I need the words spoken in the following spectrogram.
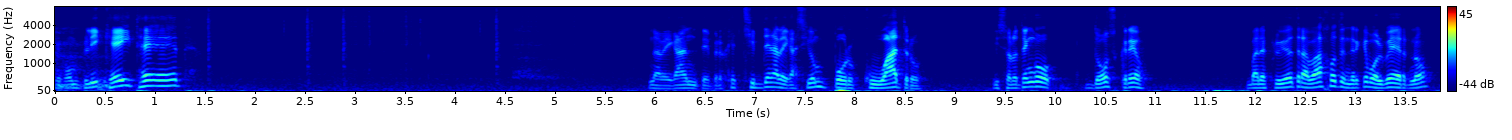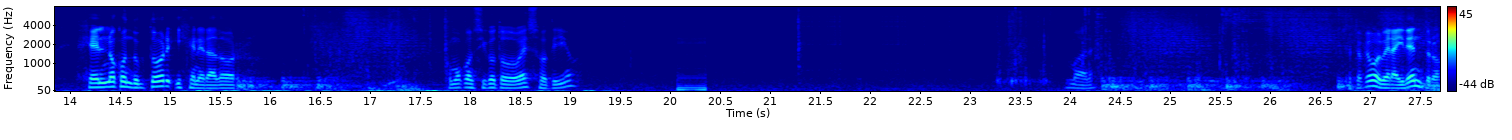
qué complicated. Navegante, pero es que chip de navegación por 4 Y solo tengo dos, creo. Vale, fluido de trabajo tendré que volver, ¿no? Gel no conductor y generador. ¿Cómo consigo todo eso, tío? Vale. Tengo que volver ahí dentro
